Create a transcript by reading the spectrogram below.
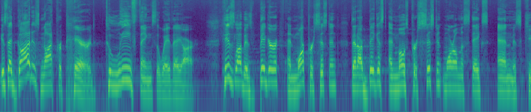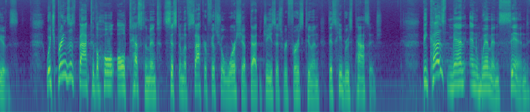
is that God is not prepared to leave things the way they are. His love is bigger and more persistent than our biggest and most persistent moral mistakes and miscues. Which brings us back to the whole Old Testament system of sacrificial worship that Jesus refers to in this Hebrews passage. Because men and women sinned,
